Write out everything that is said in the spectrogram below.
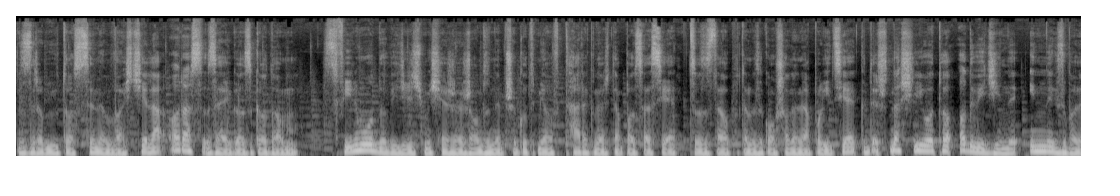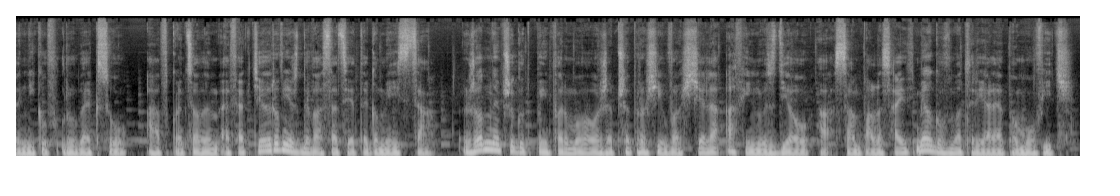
Zrobił to z synem właściciela oraz za jego zgodą. Z filmu dowiedzieliśmy się, że rządny przygód miał wtargnąć na posesję, co zostało potem zgłoszone na policję, gdyż nasiliło to odwiedziny innych zwolenników Urbexu, a w końcowym efekcie również dewastację tego miejsca. Żądny przygód poinformował, że przeprosił właściciela, a film zdjął, a sam Palasite miał go w materiale pomówić.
